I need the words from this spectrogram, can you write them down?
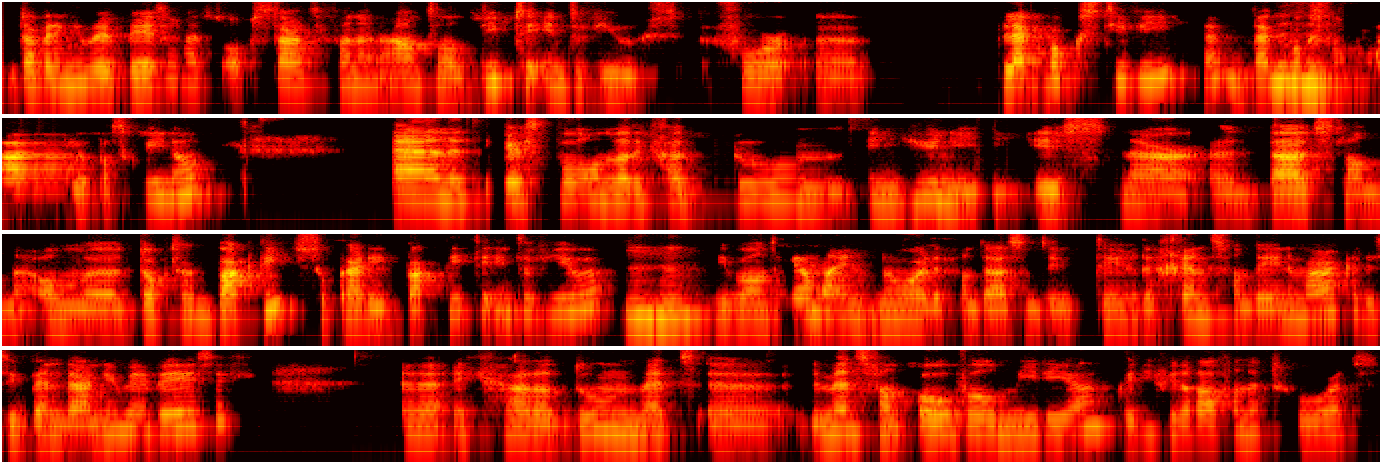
daar ben ik nu mee bezig met het opstarten van een aantal diepte-interviews voor uh, Blackbox TV, hè? Blackbox van Flavio Pasquino. En het eerste volgende wat ik ga doen in juni is naar uh, Duitsland om uh, dokter Bakti, Sukadit Bakti, te interviewen. Mhm. Die woont helemaal in het noorden van Duitsland, in, tegen de grens van Denemarken. Dus ik ben daar nu mee bezig. Ik ga dat doen met de mensen van Oval Media. Ik weet niet of je er al van hebt gehoord.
